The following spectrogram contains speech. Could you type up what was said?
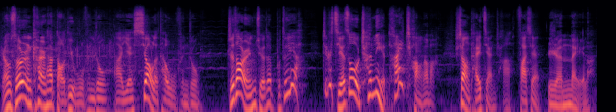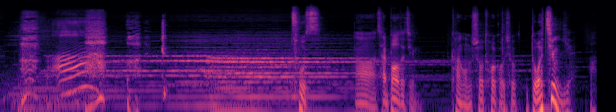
然后所有人看着他倒地五分钟啊，也笑了他五分钟，直到人觉得不对呀，这个节奏抻的也太长了吧。上台检查，发现人没了啊啊！这猝死啊，才报的警。看我们说脱口秀多敬业啊，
